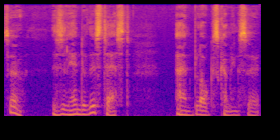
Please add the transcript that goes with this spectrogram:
So this is the end of this test and blogs coming soon.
